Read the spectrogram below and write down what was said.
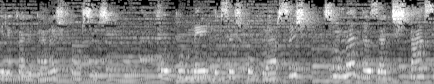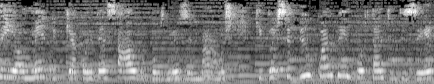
e recarregar as forças. Foi por meio dessas conversas, somadas à distância e ao medo que aconteça algo com os meus irmãos, que percebi o quanto é importante dizer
